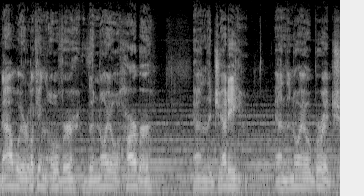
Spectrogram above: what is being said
Now we're looking over the Noyo Harbor and the jetty and the Noyo Bridge.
